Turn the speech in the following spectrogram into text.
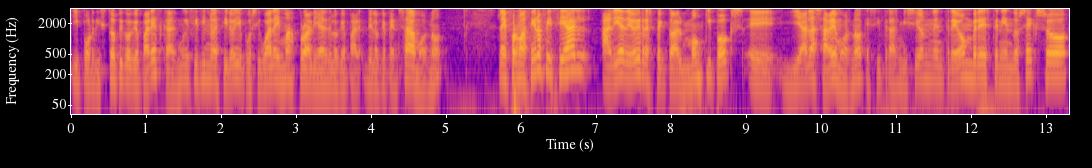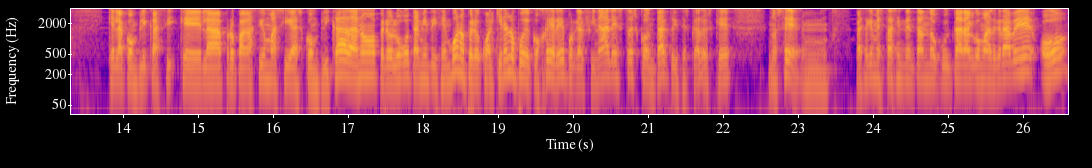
y por distópico que parezca. Es muy difícil no decir, oye, pues igual hay más probabilidades de lo que, de lo que pensábamos, ¿no? La información oficial a día de hoy respecto al monkeypox eh, ya la sabemos, ¿no? Que si transmisión entre hombres teniendo sexo, que la, que la propagación masiva es complicada, ¿no? Pero luego también te dicen, bueno, pero cualquiera lo puede coger, ¿eh? Porque al final esto es contacto. Dices, claro, es que, no sé, mm, parece que me estás intentando ocultar algo más grave o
